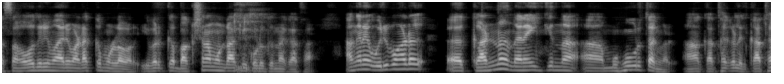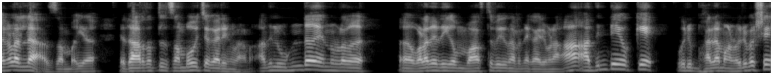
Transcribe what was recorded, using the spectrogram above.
സഹോദരിമാരും അടക്കമുള്ളവർ ഇവർക്ക് ഭക്ഷണം ഉണ്ടാക്കി കൊടുക്കുന്ന കഥ. അങ്ങനെ ഒരുപാട് കണ്ണ് നനയിക്കുന്ന മുഹൂർത്തങ്ങൾ ആ കഥകളിൽ. കഥകളല്ല യഥാർത്ഥത്തിൽ സംഭവിച്ച കാര്യങ്ങളാണ്. അതിലുണ്ട് എന്നുള്ളത് വളരെയധികം വാസ്തവികം നിറഞ്ഞ കാര്യമാണ്. ആ അതിന്റെയൊക്കെ ഒരു ഫലമാണ്. ഒരുപക്ഷെ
